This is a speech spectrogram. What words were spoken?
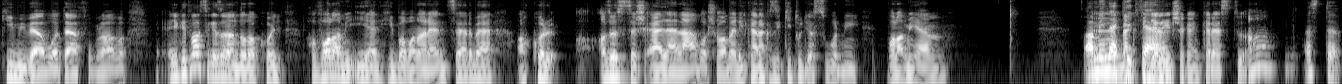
ki mivel volt elfoglalva. Egyébként valószínűleg ez olyan dolog, hogy ha valami ilyen hiba van a rendszerben, akkor az összes ellenlábas Amerikának azért ki tudja szúrni valamilyen ami neki kell. megfigyeléseken keresztül. Aha, Ez tök,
